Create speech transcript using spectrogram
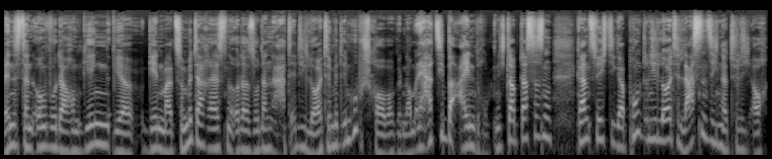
wenn es dann irgendwo darum ging, wir gehen mal zum Mittagessen oder so, dann hat er die Leute mit im Hubschrauber genommen. Er hat sie beeindruckt. Und ich glaube, das ist ein ganz wichtiger Punkt. Und die Leute lassen sich natürlich auch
